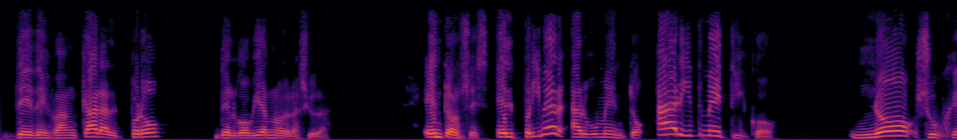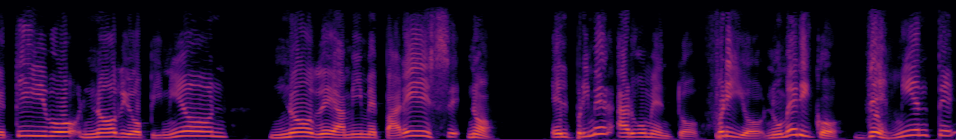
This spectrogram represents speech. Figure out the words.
de desbancar al PRO del gobierno de la ciudad. Entonces, el primer argumento aritmético no subjetivo, no de opinión, no de a mí me parece, no. El primer argumento frío numérico desmiente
